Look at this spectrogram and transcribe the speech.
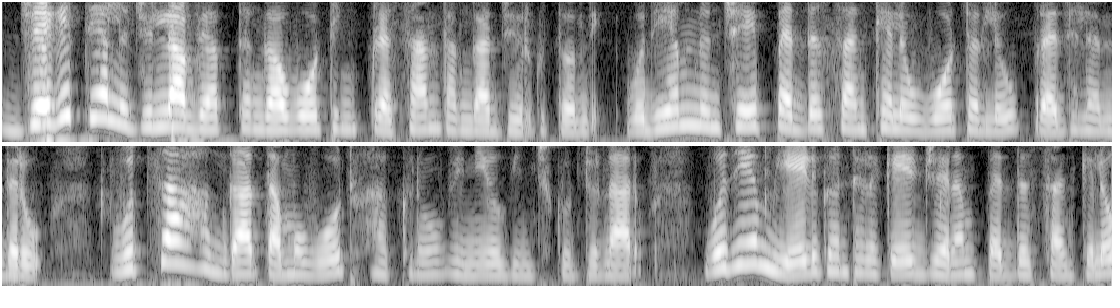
జగిత్యాల జిల్లా వ్యాప్తంగా ఓటింగ్ ప్రశాంతంగా జరుగుతోంది. ఉదయం నుంచే పెద్ద సంఖ్యలో ఓటర్లు ప్రజలందరూ ఉత్సాహంగా తమ ఓటు హక్కును వినియోగించుకుంటున్నారు. ఉదయం ఏడు గంటలకే జనం పెద్ద సంఖ్యలో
